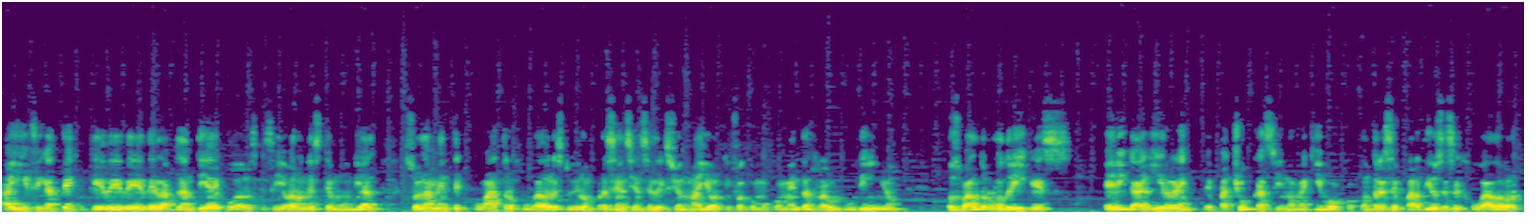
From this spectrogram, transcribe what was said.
ahí fíjate que de, la plantilla de jugadores que se llevaron este mundial, solamente cuatro jugadores tuvieron presencia en selección mayor, que fue como comentas Raúl Gudiño, Osvaldo Rodríguez, Eric Aguirre de Pachuca, si no me equivoco, con 13 partidos es el jugador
